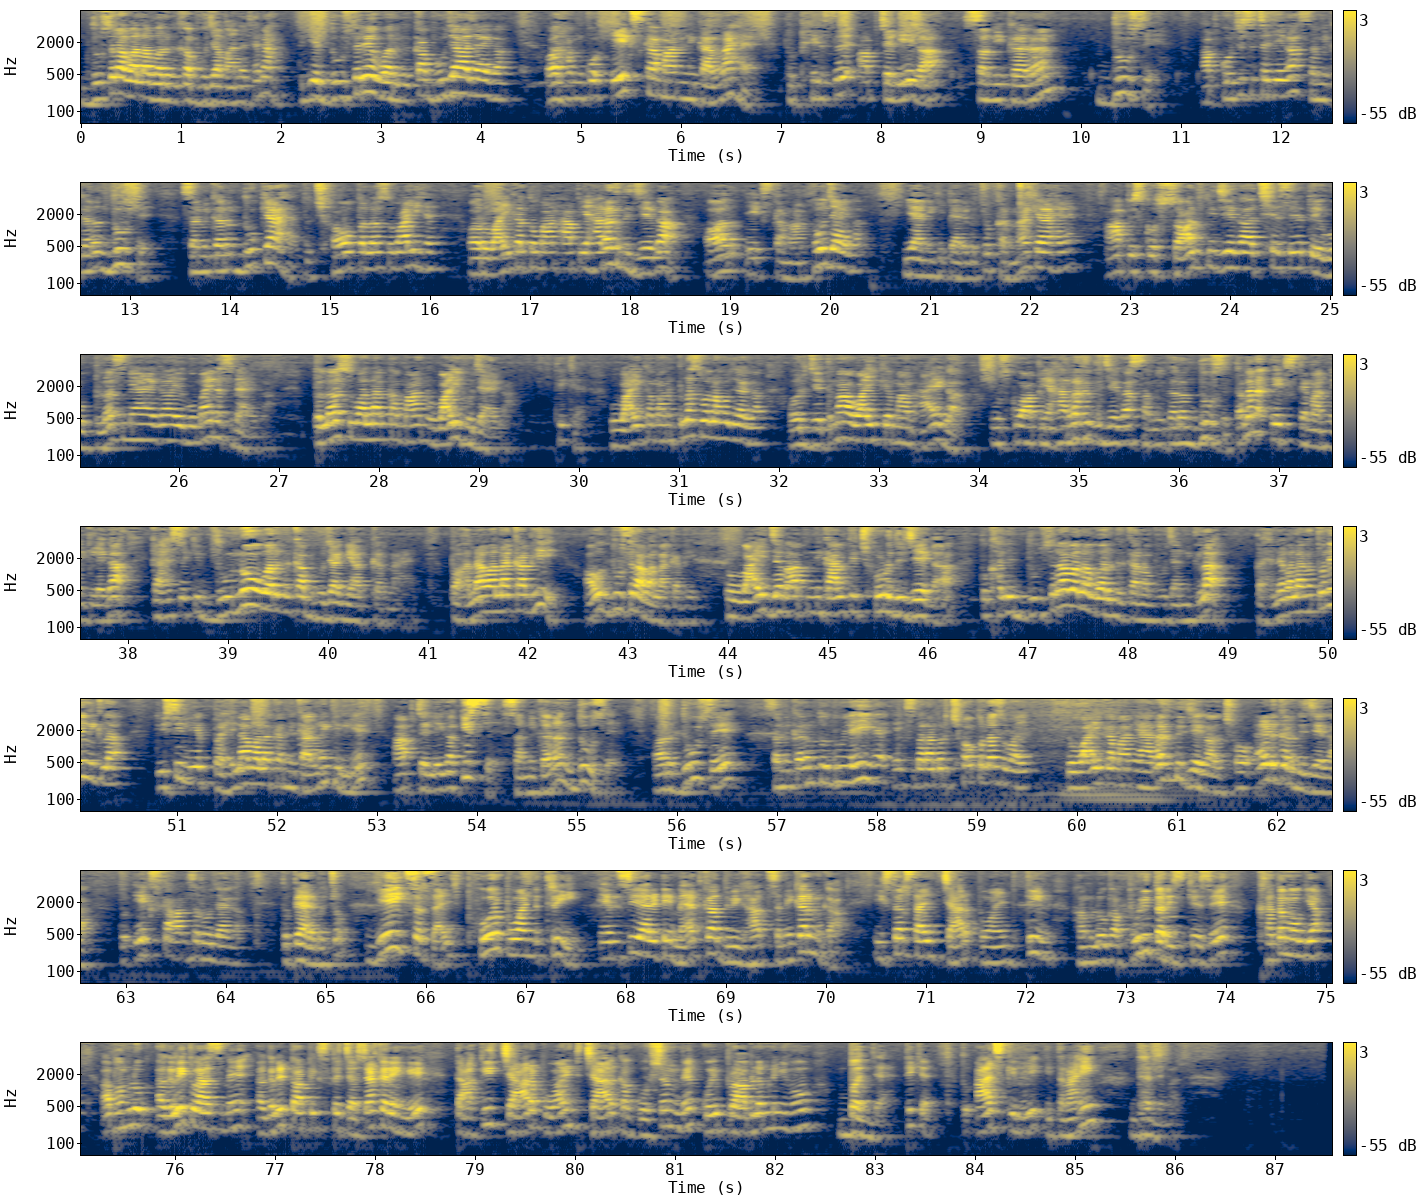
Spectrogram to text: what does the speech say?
दूसरा वाला वर्ग का भुजा माने थे ना? तो ये दूसरे वर्ग का भुजा आ जाएगा। और हमको x का मान निकालना है तो फिर से आप चलिएगा समीकरण दो से। आप कौन से चलिएगा? समीकरण दो से। समीकरण दो क्या है? तो छ प्लस वाई है। और y का तो मान आप यहाँ रख दीजिएगा। और x का मान हो जाएगा। यानी कि प्यारे बच्चों, करना क्या है? आप इसको सॉल्व कीजिएगा अच्छे से तो एगो प्लस में आएगा, एगो माइनस में आएगा। प्लस वाला का मान y हो जाएगा, ठीक है? y का मान प्लस वाला हो जाएगा, और जितना y के मान आएगा, उसको आप यहाँ रख दीजिएगा समीकरण दो से। तब ना एक्स के मान निकलेगा। कैसे कि दोनों वर्ग का भुजा ज्ञात करना है। पहला वाला का भी और दूसरा वाला का भी। तो y जब आप निकाल के छोड़ दीजिएगा तो खाली दूसरा वाला वर्ग का ना भुजा निकला, पहले वाला का तो नहीं निकला। तो इसीलिए पहला वाला का निकालने के लिए आप चलिएगा किससे? समीकरण दो से। और दो से, समीकरण तो दो यही है, x बराबर छ प्लस वाई तो y का मान यहाँ रख दीजिएगा छ ऐड कर दीजिएगा तो x का आंसर हो जाएगा। तो प्यारे बच्चों, ये एक्सरसाइज 4.3 एनसीईआरटी मैथ का द्विघात समीकरण का। एक्सरसाइज 4.3 हम लोग का पूरी तरीके से खत्म हो गया। अब हम लोग अगले क्लास में अगले टॉपिक्स पे चर्चा करेंगे ताकि 4.4 का क्वेश्चन में कोई प्रॉब्लम नहीं हो, बन जाए। ठीक है? तो आज के लिए इतना ही। धन्यवाद।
